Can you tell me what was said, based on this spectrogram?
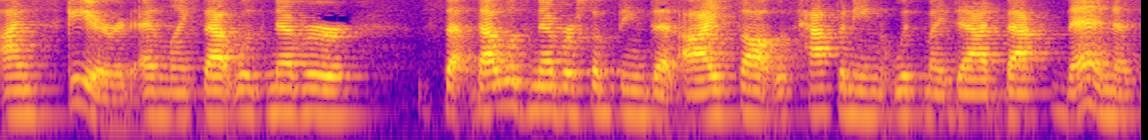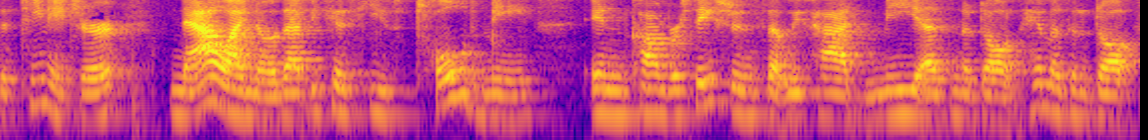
I'm scared, and like that was never that that was never something that I thought was happening with my dad back then as a teenager. Now I know that because he's told me in conversations that we've had, me as an adult, him as an adult,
